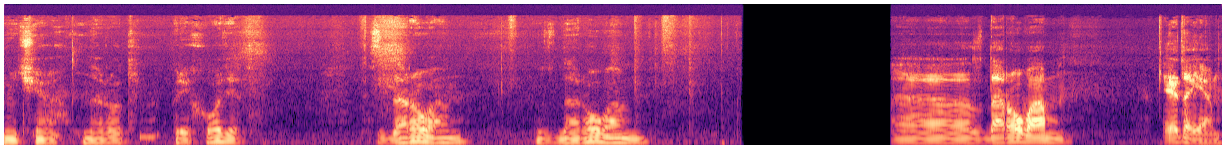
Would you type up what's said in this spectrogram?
ну чё, народ приходит. Здорово. Здорово. Э, Здорово. Это я.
